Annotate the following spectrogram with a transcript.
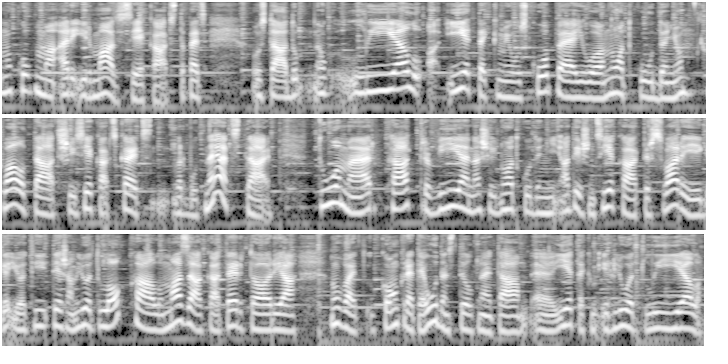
nu, kopumā arī ir mazas iekārtas. Tāpēc uz tādu nu, lielu ietekmi uz kopējo notkūdeņu kvalitāti šīs iekārtas skaits varbūt neatstāja. Tomēr katra viena šī notkūdeņa attīrīšanas iekārta ir svarīga, jo tiešām ļoti lokāli un mazākā teritorijā, nu, vai konkrētajā ūdenstilpnē tā e, ietekme ir ļoti liela.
